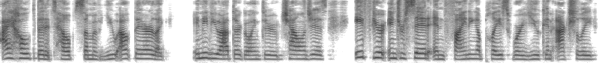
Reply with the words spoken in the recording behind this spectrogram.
I hope that it's helped some of you out there, like any of you out there going through challenges. If you're interested in finding a place where you can actually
